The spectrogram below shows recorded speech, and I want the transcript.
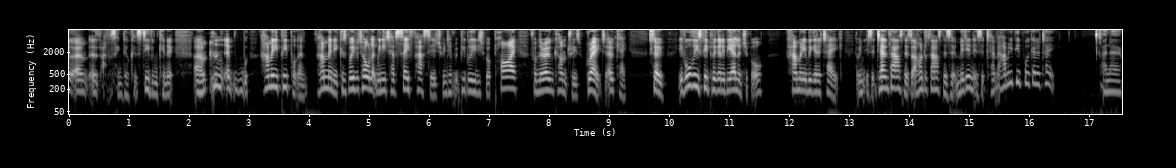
um, uh, I'm saying Stephen Kinnock, um, how many people then? How many? Because we were told like we need to have safe passage, we need to have people who need to apply from their own countries. Great, okay. So if all these people are going to be eligible, how many are we going to take? I mean, is it 10,000? Is it 100,000? Is it a million? Is it 10? How many people are we going to take? I know.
